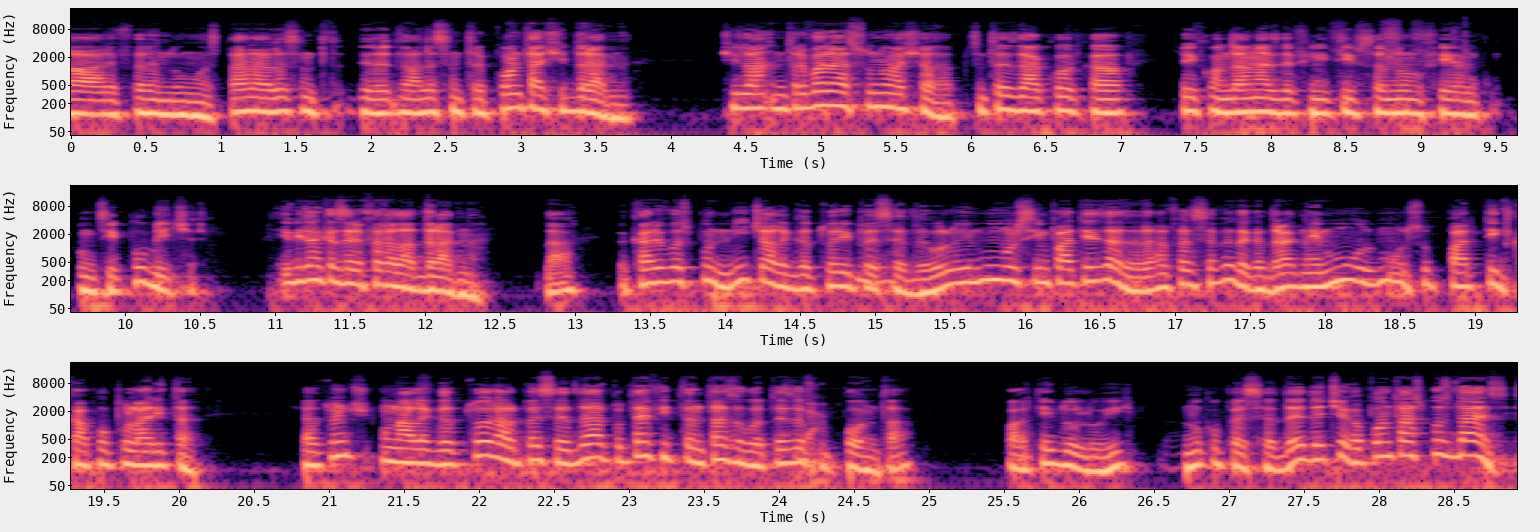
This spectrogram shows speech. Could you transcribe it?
la referendumul ăsta, are ales între, de, de ales între Ponta și Dragnea. Și la întrebarea sună așa, sunteți de acord ca cei condamnați definitiv să nu fie în funcții publice? Evident că se referă la Dragnea, da? pe care vă spun, nici alegătorii PSD-ului nu îl simpatizează, de altfel se vede că Dragnea e mult, mult sub partid ca popularitate. Și atunci un alegător al PSD ar putea fi tentat să voteze Da. cu Ponta, partidul lui, nu cu PSD. De ce? Că Ponta a spus de azi.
